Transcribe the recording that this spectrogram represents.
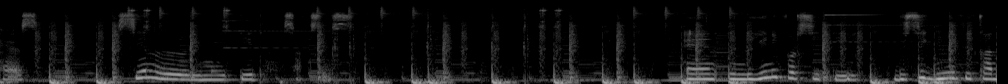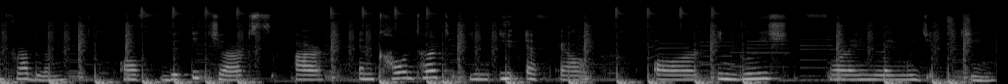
has seen limited success. And in the university, the significant problem of the teachers are encountered in EFL or English foreign language teaching.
